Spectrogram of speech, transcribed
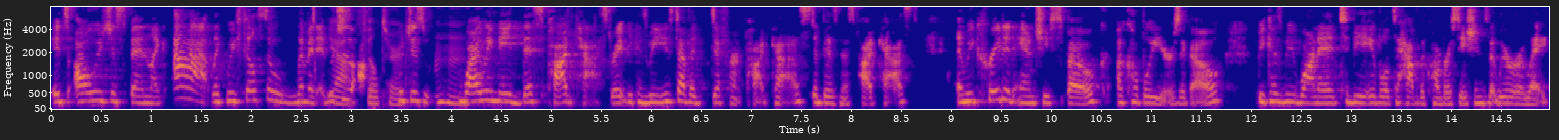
it's always just been like, ah, like we feel so limited, which yeah, is filtered. which is mm-hmm. why we made this podcast, right? Because we used to have a different podcast, a business podcast. And we created And She Spoke a couple years ago because we wanted to be able to have the conversations that we were like,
